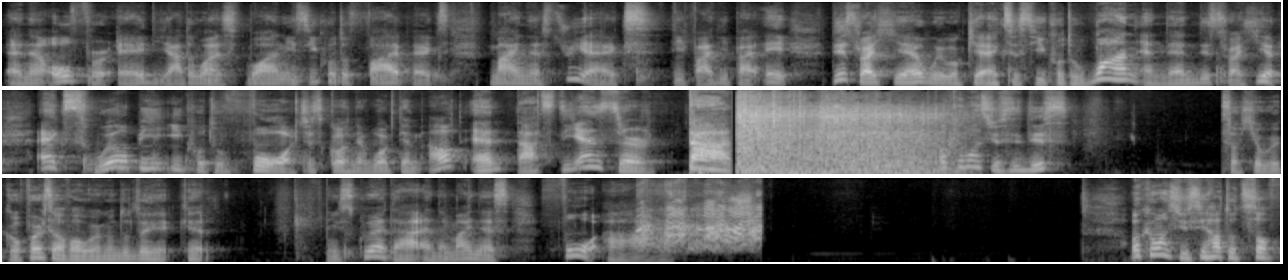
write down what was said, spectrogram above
and then over 8, the other one is 1 is equal to 5x minus 3x divided by 8. This right here, we will get x is equal to 1 and then this right here, x will be equal to 4. Just go ahead and work them out and that's the answer. Done! Okay, once you see this, so here we go. First of all, we're going to look at square that and then minus 4i. Okay, once you see how to solve,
